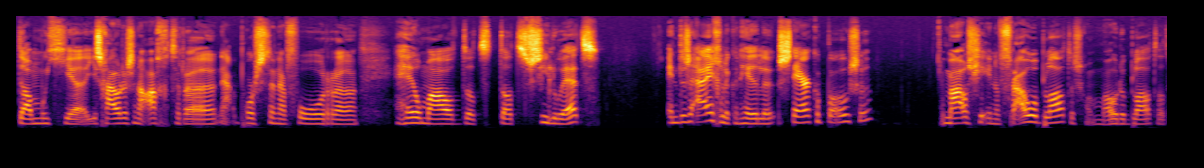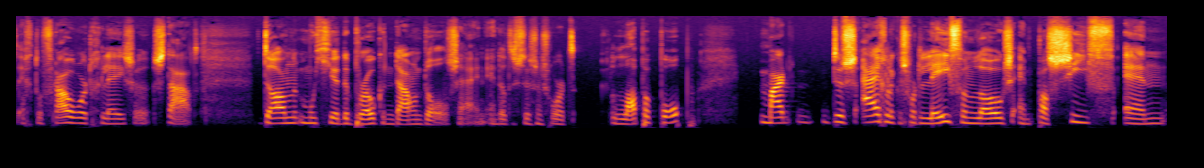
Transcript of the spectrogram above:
dan moet je je schouders naar achteren, nou, borsten naar voren, helemaal dat, dat silhouet. En dus eigenlijk een hele sterke pose. Maar als je in een vrouwenblad, dus een modeblad dat echt door vrouwen wordt gelezen, staat, dan moet je de broken down doll zijn. En dat is dus een soort lappenpop. Maar dus eigenlijk een soort levenloos en passief en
